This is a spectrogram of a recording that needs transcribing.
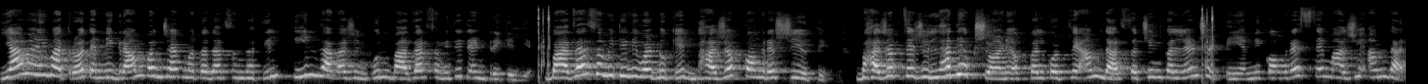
यावेळी मात्र त्यांनी ग्रामपंचायत मतदारसंघातील तीन जागा जिंकून बाजार समितीत एंट्री केली आहे. बाजार समिती निवडणुकीत भाजप काँग्रेसची युती. भाजपचे जिल्हाध्यक्ष आणि अक्कलकोटचे आमदार सचिन कल्याण शेट्टी यांनी काँग्रेसचे माजी आमदार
